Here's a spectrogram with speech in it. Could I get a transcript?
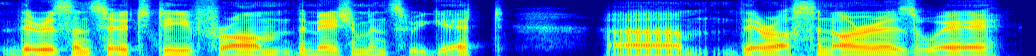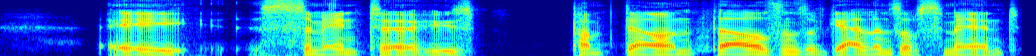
there is uncertainty from the measurements we get, um, there are scenarios where a cementer who's pumped down thousands of gallons of cement,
